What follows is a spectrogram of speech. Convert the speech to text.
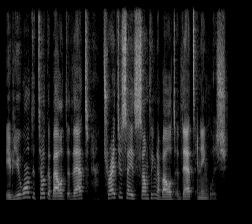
If you want to talk about that, try to say something about that in English.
